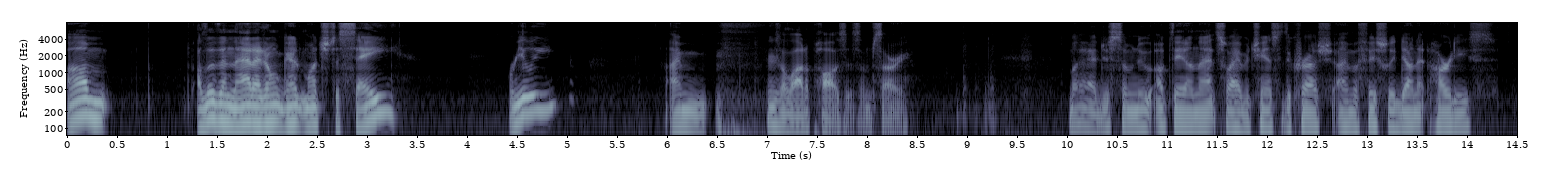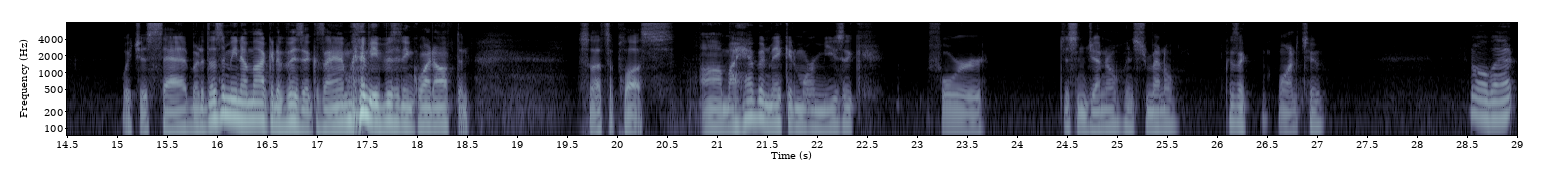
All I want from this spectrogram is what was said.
um other than that i don't get much to say really i'm there's a lot of pauses i'm sorry but yeah, just some new update on that. So I have a chance with the crush. I'm officially done at Hardee's, which is sad, but it doesn't mean I'm not going to visit because I am going to be visiting quite often. So that's a plus. Um, I have been making more music for just in general, instrumental, because I wanted to. And all that.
